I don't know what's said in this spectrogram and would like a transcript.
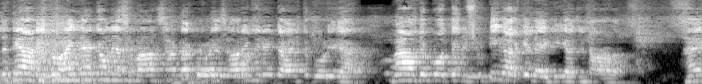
ਲੁਧਿਆਣੇ ਦਵਾਈ ਲੈ ਕੇ ਆਉਣੇ ਸਮਾਨ ਸਾਡਾ ਕੋਲੇ ਸਾਰੇ ਮੇਰੇ ਟੈਸਟ ਕੋਲੇ ਆ। ਮੈਂ ਆਪਦੇ ਪੋਤੇ ਨੂੰ ਛੁੱਟੀ ਕਰਕੇ ਲੈ ਗਈ ਅੱਜ ਨਾਲ। ਹੈ?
